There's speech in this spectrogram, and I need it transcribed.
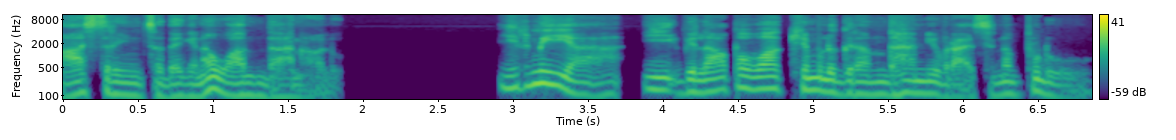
ఆశ్రయించదగిన వాగ్దానాలు. ఇర్మియా ఈ విలాపవాక్యములు గ్రంథాన్ని వ్రాసినప్పుడు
